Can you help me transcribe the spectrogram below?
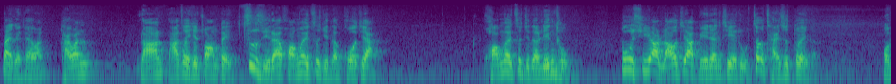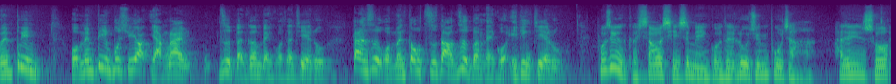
卖给台湾，台湾拿拿这些装备自己来防卫自己的国家，防卫自己的领土，不需要劳驾别人介入，这才是对的。我们并我们并不需要仰赖日本跟美国的介入，但是我们都知道日本、美国一定介入。不过这有个消息是美国的陆军部长啊，他最近说，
